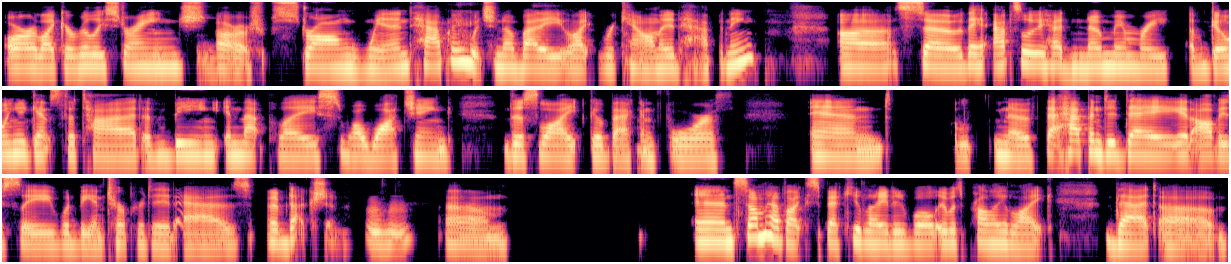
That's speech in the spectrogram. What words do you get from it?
or like a really strange or strong wind happening, which nobody like recounted happening. Uh, so they absolutely had no memory of going against the tide, of being in that place while watching this light go back and forth. And, you know, if that happened today, it obviously would be interpreted as an abduction. Mhm. Um, and some have like speculated, well, it was probably like that um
